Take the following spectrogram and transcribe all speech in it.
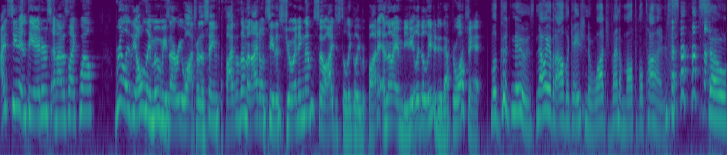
I'd seen it in theaters and I was like, well, really the only movies I rewatch are the same five of them and I don't see this joining them, so I just illegally bought it and then I immediately deleted it after watching it. Well, good news. Now we have an obligation to watch Venom multiple times. so,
